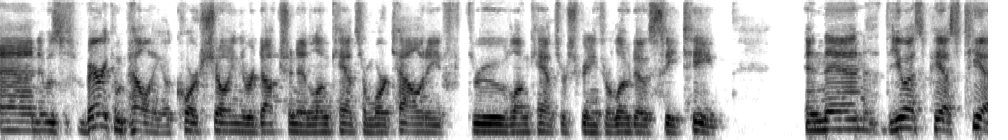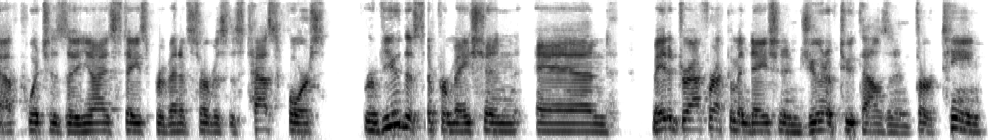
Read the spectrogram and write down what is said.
and it was very compelling, of course, showing the reduction in lung cancer mortality through lung cancer screening through low dose CT. And then the USPSTF, which is the United States Preventive Services Task Force, reviewed this information and made a draft recommendation in June of 2013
